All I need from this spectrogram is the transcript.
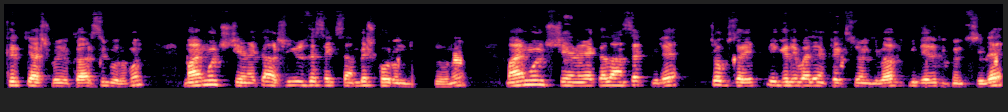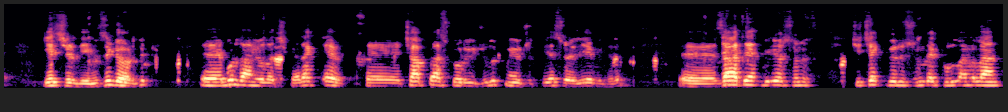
40 yaş ve yukarısı grubun maymun çiçeğine karşı yüzde 85 korunduğunu, maymun çiçeğine yakalansak bile çok zayıf bir gribal enfeksiyon gibi hafif bir deri döküntüsüyle geçirdiğimizi gördük. E, buradan yola çıkarak evet e, çapraz koruyuculuk mevcut diye söyleyebilirim. E, zaten biliyorsunuz çiçek virüsünde kullanılan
